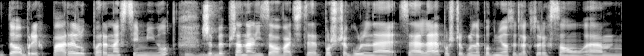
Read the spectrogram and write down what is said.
dobrych parę lub paręnaście minut, mhm. żeby przeanalizować te poszczególne cele, poszczególne podmioty, dla których są um,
